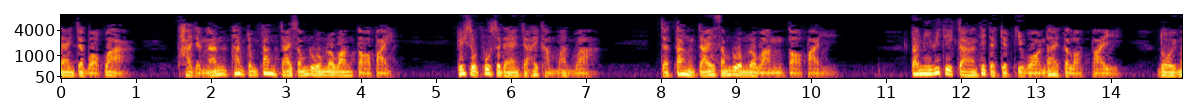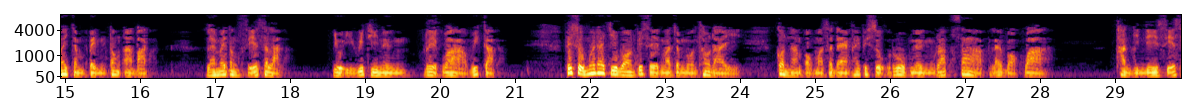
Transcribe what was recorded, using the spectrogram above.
ดงจะบอกว่า ถ้าอย่างนั้นท่านจงตั้งใจสำรวมระวังต่อไป ภิกษุผู้แสดงจะให้คำมั่นว่า จะตั้งใจสำรวมระวังต่อไป แต่มีวิธีการที่จะเก็บจีวรได้ตลอดไป โดยไม่จำเป็นต้องอาบัตและไม่ต้องเสียสละอยู่อีกวิธีหนึ่งเรียกว่าวิกัปพิสุเมื่อได้จีวรพิเศษมาจำนวนเท่าใด ก็นำออกมาแสดงให้พิสุรูปหนึ่งรับทราบและบอกว่า ท่านยินดีเสียส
